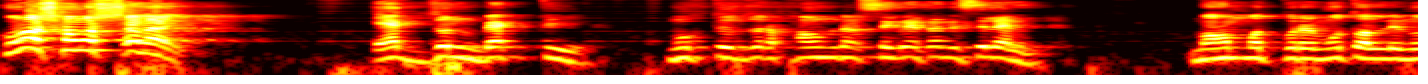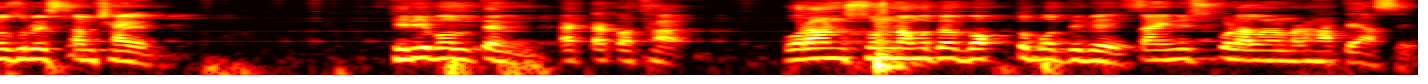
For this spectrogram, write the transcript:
কোনো সমস্যা নাই। একজন ব্যক্তি, মুক্তিযোদ্ধা ফাউন্ডার সেক্রেটারি ছিলেন মোহাম্মদপুরের মুতল্লি নজরুল ইসলাম সাহেব। তিনি বলতেন একটা কথা, কোরআন সন্না মতো বক্তব্য দিবে, চাইনিজ কোরআন আমার হাতে আছে।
